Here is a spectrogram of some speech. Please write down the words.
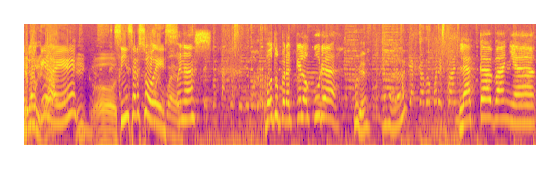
Se bloquea, vulgar, ¿eh? Chicos. Sin ser soez. Buenas. Voto para qué locura. Muy bien. La cabaña.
